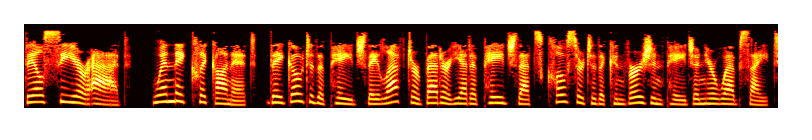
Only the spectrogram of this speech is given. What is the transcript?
They'll see your ad. When they click on it, they go to the page they left or better yet a page that's closer to the conversion page on your website.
